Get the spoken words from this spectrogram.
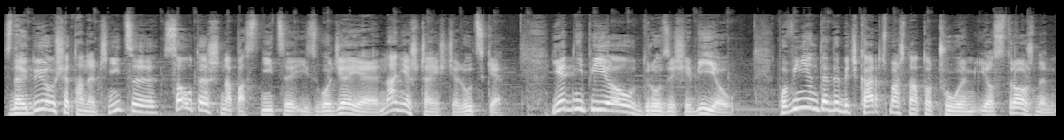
Znajdują się tanecznicy, są też napastnicy i złodzieje na nieszczęście ludzkie. Jedni piją, drudzy się biją. Powinien tedy być karczmarz na to czułym i ostrożnym.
